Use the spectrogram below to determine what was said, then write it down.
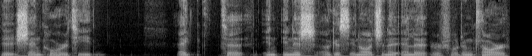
de sencóirtí ag in inis agus in áitina eile ar fud an chlár.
